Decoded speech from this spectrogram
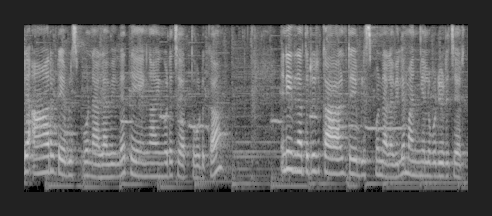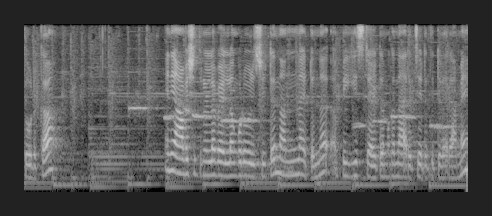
ഒരു ആറ് ടേബിൾ സ്പൂൺ അളവിൽ തേങ്ങയും കൂടെ ചേർത്ത് കൊടുക്കുക ഇനി ഇതിനകത്തോട്ട് ഒരു കാൽ ടേബിൾ സ്പൂൺ അളവിൽ മഞ്ഞൾ പൊടി കൂടി ചേർത്ത് കൊടുക്കുക ഇനി ആവശ്യത്തിനുള്ള വെള്ളം കൂടെ ഒഴിച്ചിട്ട് നന്നായിട്ടൊന്ന് പേസ്റ്റായിട്ട് നമുക്ക് അരച്ചെടുത്തിട്ട് വരാമേ.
